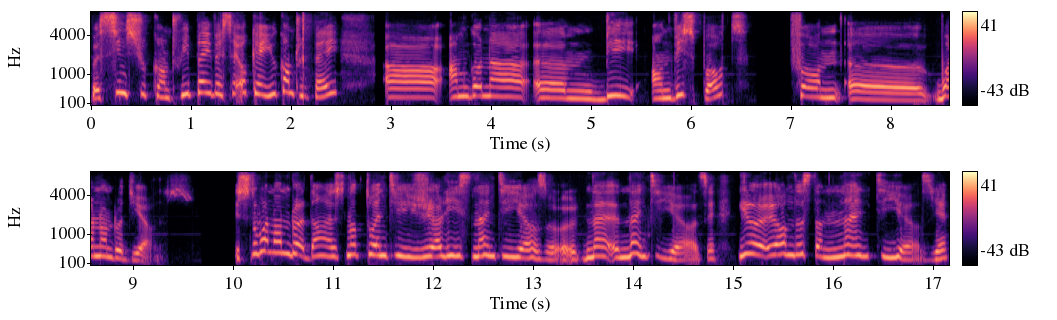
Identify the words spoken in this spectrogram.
But since you can't repay, they say, okay, you can't repay. Uh, I'm gonna um, be on this port for uh, 100 years. It's not 100, huh? it's not 20, usually it's 90 years, or, 90 years. You, you understand, 90 years, yeah?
